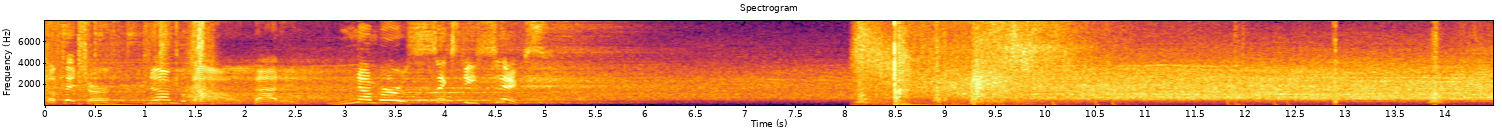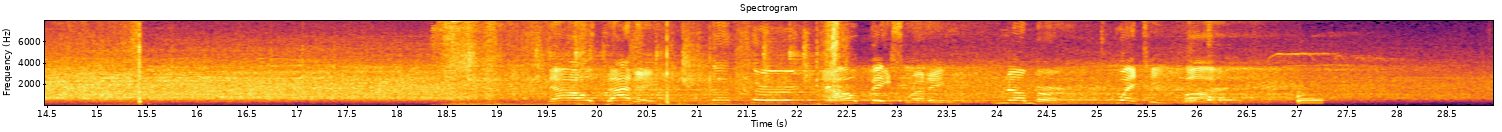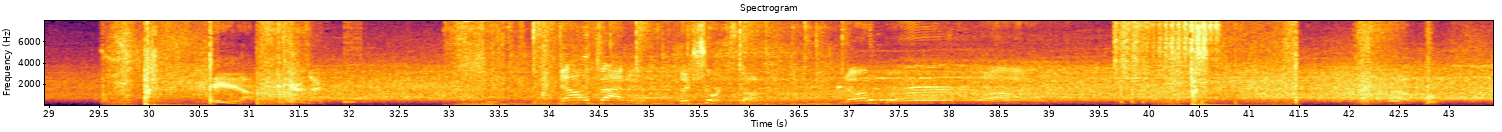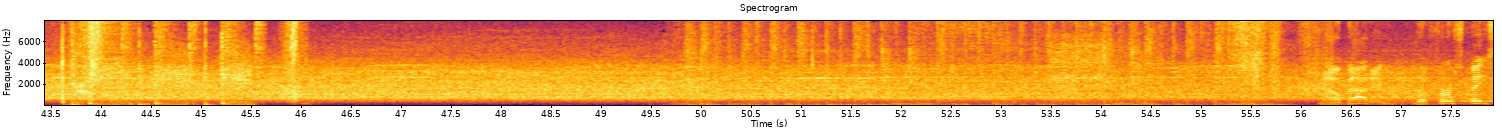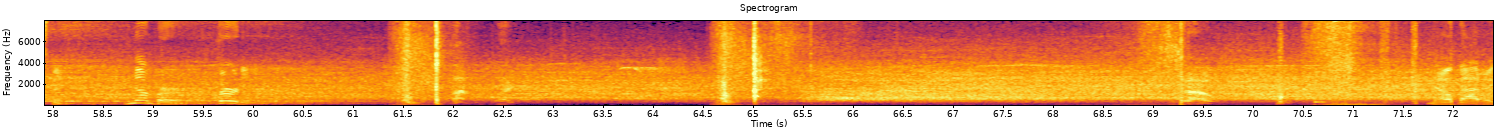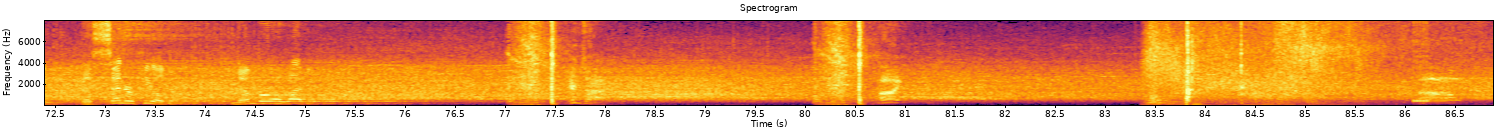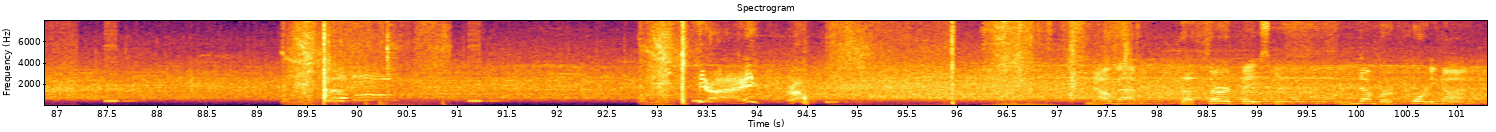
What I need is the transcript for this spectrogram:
the pitcher, number now batting, number 66. Now batting, the third, now base running, number 25. Shortstop, number five. Now batting, the first baseman, number 30. Center fielder, number 11. Inside. Right. Ball. Oh. Ball ball. Here I. Now batting, the third baseman, number 49.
